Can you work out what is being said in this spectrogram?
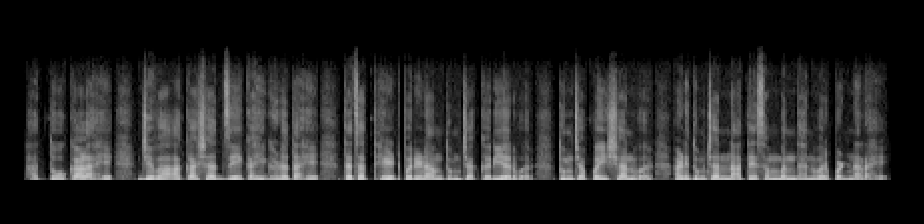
हा तो काळ आहे जेव्हा आकाशात जे काही घडत आहे त्याचा थेट परिणाम तुमच्या करिअरवर तुमच्या पैशांवर आणि तुमच्या नातेसंबंधांवर पडणार आहे.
